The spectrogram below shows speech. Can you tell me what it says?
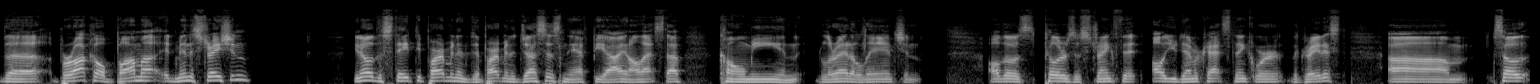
the Barack Obama administration. You know the State Department and the Department of Justice and the FBI and all that stuff. Comey and Loretta Lynch and all those pillars of strength that all you Democrats think were the greatest. Um, so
